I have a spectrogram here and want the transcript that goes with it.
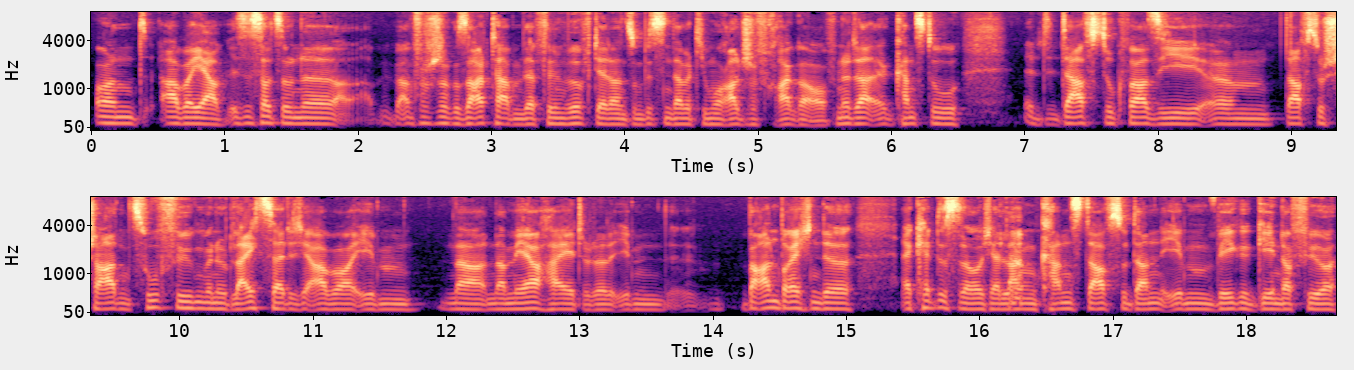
Und aber ja, es ist halt so eine, wie wir einfach schon gesagt haben, der Film wirft ja dann so ein bisschen damit die moralische Frage auf. Ne? Da kannst du, darfst du quasi, ähm, darfst du Schaden zufügen, wenn du gleichzeitig aber eben einer, einer Mehrheit oder eben äh, bahnbrechende Erkenntnisse dadurch erlangen kannst, darfst du dann eben Wege gehen dafür,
